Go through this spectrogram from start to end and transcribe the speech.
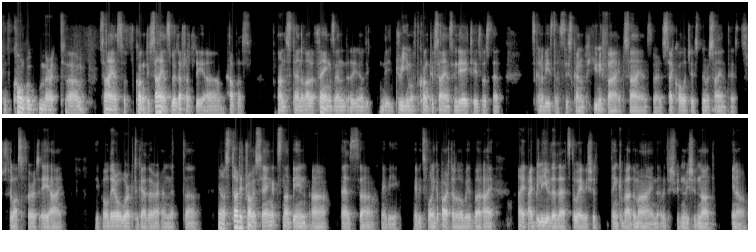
kind of conglomerate um, science of cognitive science will definitely uh, help us understand a lot of things. And uh, you know, the, the dream of cognitive science in the 80s was that it's going to be this, this kind of unified science where psychologists, neuroscientists, philosophers, AI people, they all work together and that uh, you know started promising. It's not been uh, as uh, maybe maybe it's falling apart a little bit, but I, I, I believe that that's the way we should think about the mind. That we shouldn't we should not you know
